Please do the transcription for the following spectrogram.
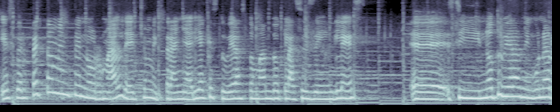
es perfectamente normal, de hecho me extrañaría que estuvieras tomando clases de inglés eh, si no tuvieras ninguna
